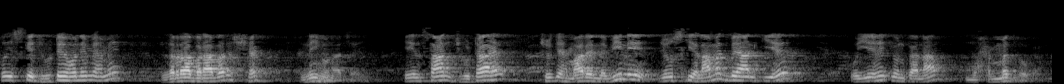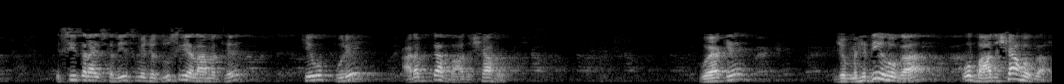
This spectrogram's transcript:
تو اس کے جھوٹے ہونے میں ہمیں ذرہ برابر شک نہیں ہونا چاہیے۔ یہ انسان جھوٹا ہے، چونکہ ہمارے نبی نے جو اس کی علامت بیان کی ہے، وہ یہ ہے کہ ان کا نام محمد ہوگا۔ اسی طرح اس حدیث میں جو دوسری علامت ہے، کہ وہ پورے عرب کا بادشاہ ہوگا۔ گویا کہ جو مہدی ہوگا، وہ بادشاہ ہوگا۔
